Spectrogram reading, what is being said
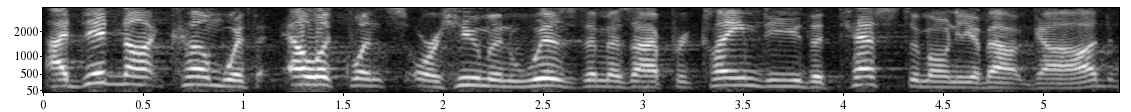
I did not come with eloquence or human wisdom as I proclaimed to you the testimony about God.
